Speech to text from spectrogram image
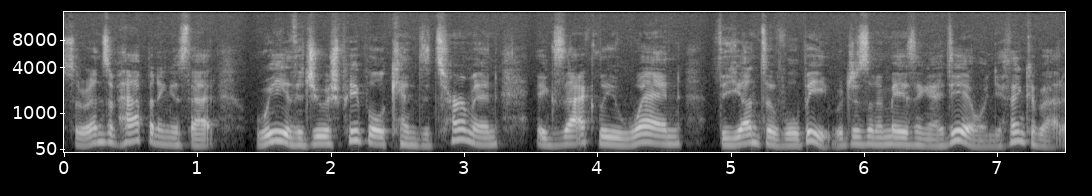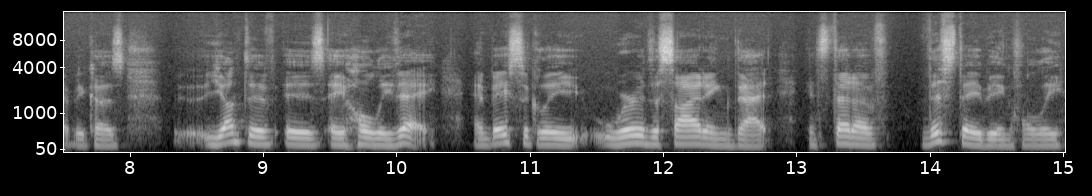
So what ends up happening is that we, the Jewish people, can determine exactly when the Yontiv will be, which is an amazing idea when you think about it, because Yontiv is a holy day. And basically, we're deciding that instead of this day being holy,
